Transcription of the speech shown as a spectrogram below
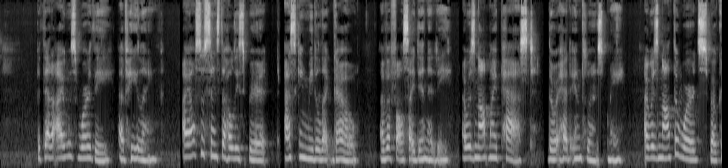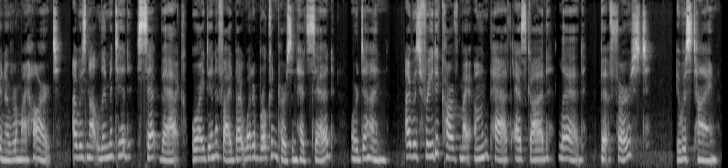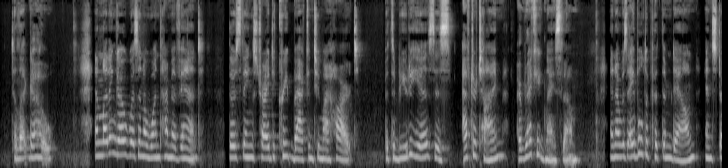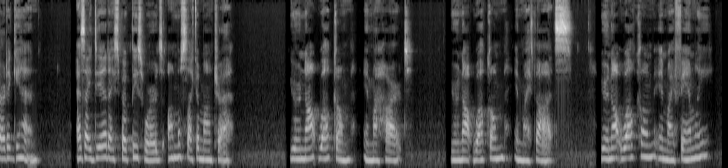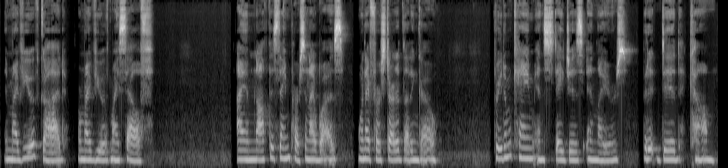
but that I was worthy of healing. I also sensed the Holy Spirit asking me to let go of a false identity. I was not my past, though it had influenced me. I was not the words spoken over my heart. I was not limited, set back, or identified by what a broken person had said or done. I was free to carve my own path as God led. But first, it was time to let go. And letting go wasn't a one time event. Those things tried to creep back into my heart. But the beauty is, is after time, I recognized them and I was able to put them down and start again. As I did, I spoke these words almost like a mantra. You're not welcome in my heart. You're not welcome in my thoughts. You're not welcome in my family, in my view of God, or my view of myself. I am not the same person I was when I first started letting go. Freedom came in stages and layers, but it did come.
